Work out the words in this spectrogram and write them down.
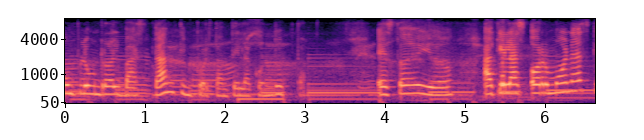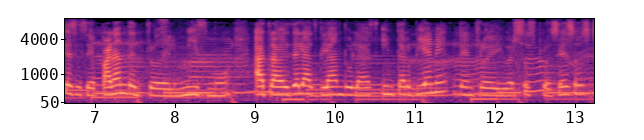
cumple un rol bastante importante en la conducta. Esto debido a que las hormonas que se separan dentro del mismo a través de las glándulas intervienen dentro de diversos procesos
